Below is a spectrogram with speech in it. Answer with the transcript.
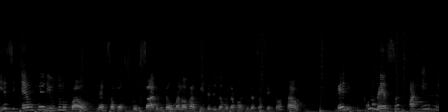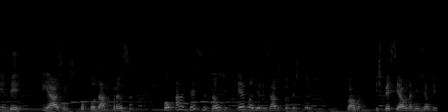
E esse é um período no qual né, São Francisco de Sales, então uma nova vida, digamos, já com a vida sacerdotal, ele começa a empreender viagens por toda a França com a decisão de evangelizar os protestantes, de forma especial na região de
